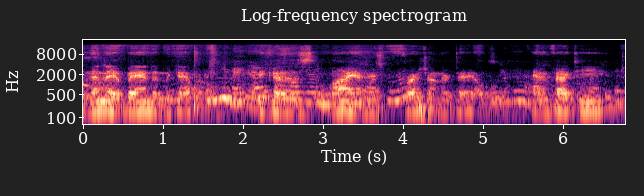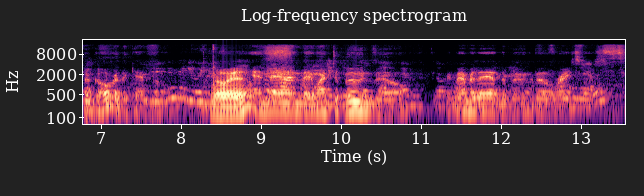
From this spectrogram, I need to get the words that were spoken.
And then they abandoned the capital because Lyon was fresh on their tails. And in fact, he took over the capital. Oh, yeah? And then they went to Boonville. Remember they had the Boonville races?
